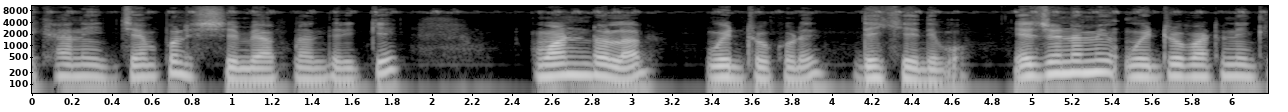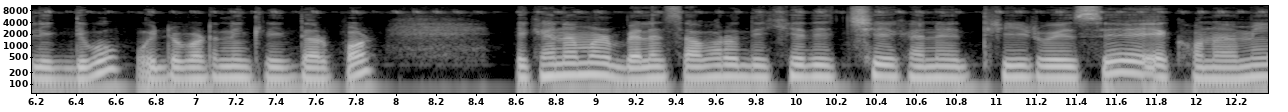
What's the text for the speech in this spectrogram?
এখানে এক্সাম্পল হিসেবে আপনাদেরকে ওয়ান ডলার উইথড্র করে দেখিয়ে দেব। এর জন্য আমি উইথড্র বাটনে ক্লিক দিব। উইথড্র বাটনে ক্লিক দেওয়ার পর এখানে আমার ব্যালেন্স আবারও দেখিয়ে দিচ্ছে। এখানে থ্রি রয়েছে। এখন আমি,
